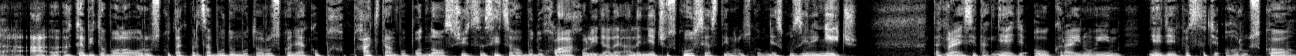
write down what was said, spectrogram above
A, a, keby to bolo o Rusku, tak predsa budú mu to Rusko nejako pchať tam pod nos, síce, síce ho budú chlácholiť, ale, ale niečo skúsia s tým Ruskom. Neskúsili nič. Tak vrajím si, tak nejde o Ukrajinu im, nejde im v podstate o Rusko,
